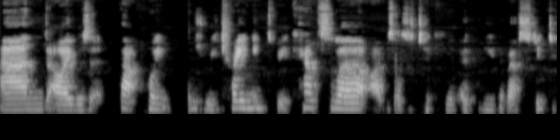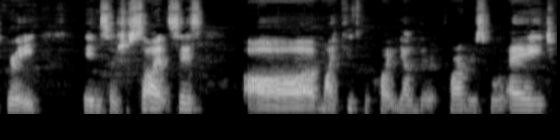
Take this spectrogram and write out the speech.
And I was at that point, I was retraining to be a counsellor. I was also taking an open university degree in social sciences. Uh, my kids were quite young, they were at primary school age.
